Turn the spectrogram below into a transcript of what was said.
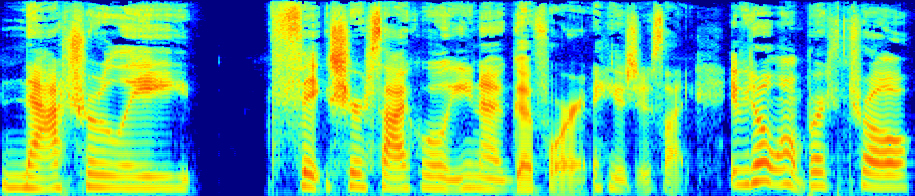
naturally fix your cycle, you know, go for it. He was just like, if you don't want birth control,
